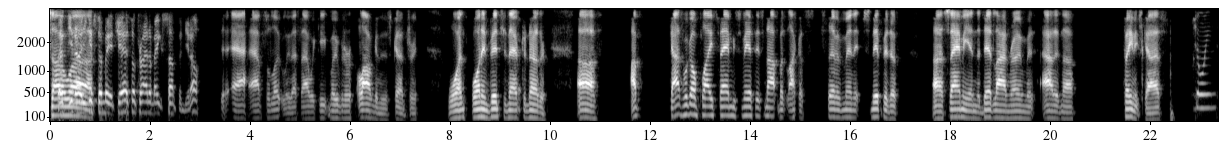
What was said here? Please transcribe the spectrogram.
So but, you know, uh, you give somebody a chance, they'll try to make something, you know? yeah, absolutely, that's how we keep moving along in this country, one one invention after another. Uh, I, guys, we're gonna play Sammy Smith. It's not but like a seven minute snippet of uh, Sammy in the deadline room at, out in uh, Phoenix, guys. joined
